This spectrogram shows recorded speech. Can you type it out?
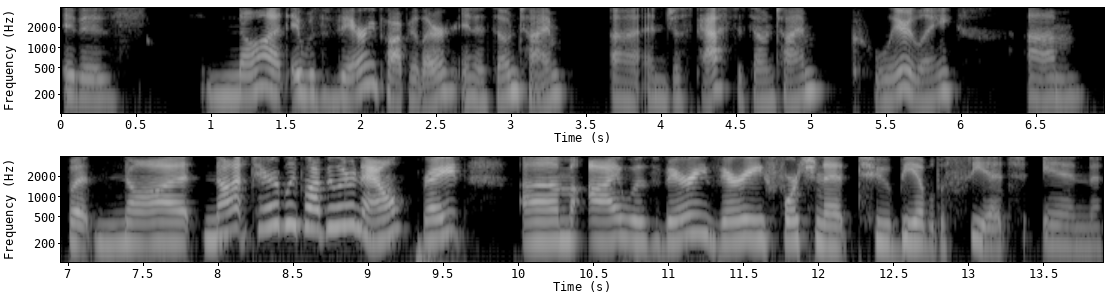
it is not it was very popular in its own time uh, and just past its own time clearly um, but not not terribly popular now right um, i was very very fortunate to be able to see it in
